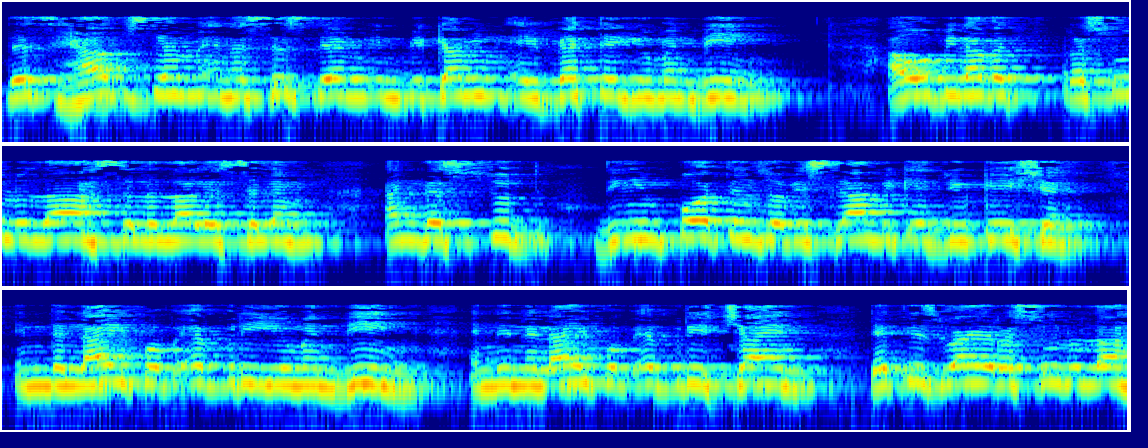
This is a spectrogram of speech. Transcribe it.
this helps them and assists them in becoming a better human being. Our beloved Rasulullah sallallahu alaihi wasallam understood the importance of Islamic education in the life of every human being and in the life of every child. That is why Rasulullah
